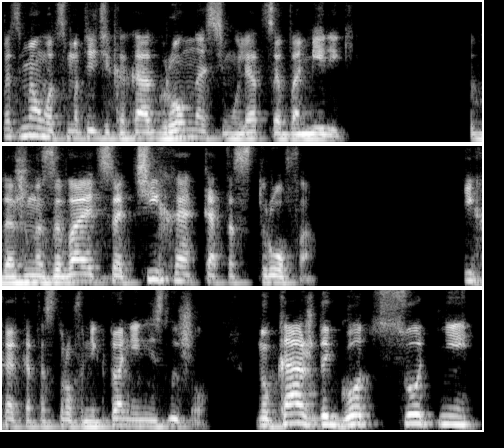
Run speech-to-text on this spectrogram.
возьмем, вот смотрите, какая огромная симуляция в Америке. Даже называется тихая катастрофа. Тихая катастрофа, никто о ней не слышал. Но каждый год сотни,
